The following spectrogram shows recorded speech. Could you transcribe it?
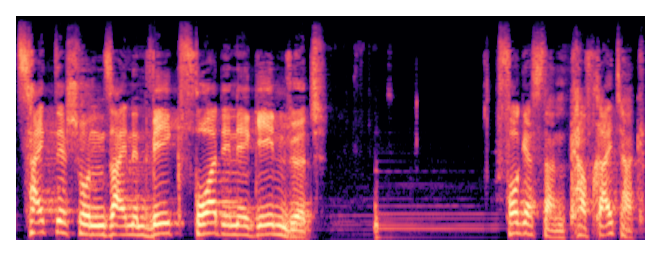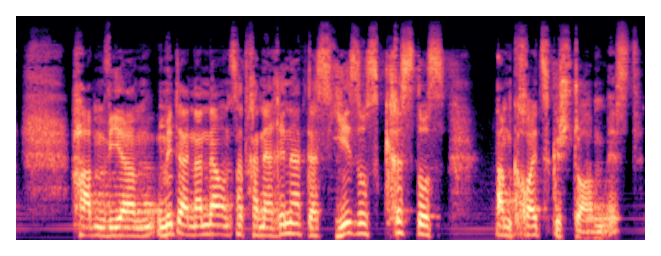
zeigt er schon seinen Weg vor, den er gehen wird. Vorgestern, Karfreitag, haben wir miteinander uns daran erinnert, dass Jesus Christus am Kreuz gestorben ist.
